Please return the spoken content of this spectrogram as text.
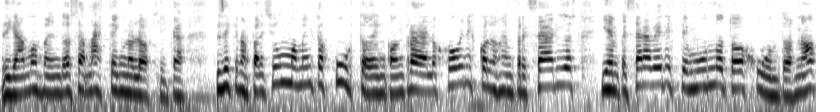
digamos, Mendoza más tecnológica. Entonces, que nos pareció un momento justo de encontrar a los jóvenes con los empresarios y empezar a ver este mundo todos juntos, ¿no?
